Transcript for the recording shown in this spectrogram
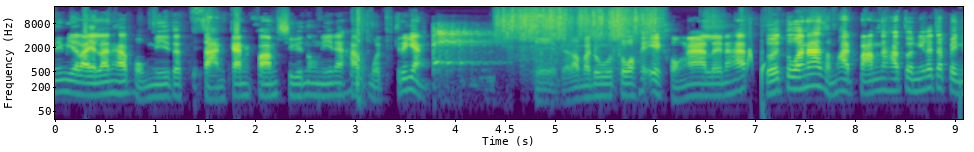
ไม่มีอะไรแล้วนะครับ ผมมีแต่สารกันความชื้นตรงนี้นะครับ หมดเกลี้ยง เคเดี๋ยวเรามาดูตัวพระเอกของงานเลยนะครับ โดยตัวหน้าสัมผัสปั๊มนะครับ ตัวนี้ก็จะเป็น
